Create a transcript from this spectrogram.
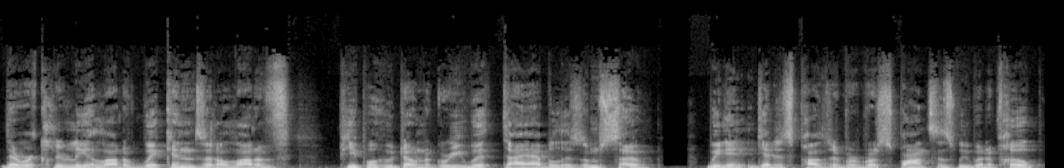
there were clearly a lot of Wiccans and a lot of people who don't agree with diabolism. So we didn't get as positive a response as we would have hoped,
